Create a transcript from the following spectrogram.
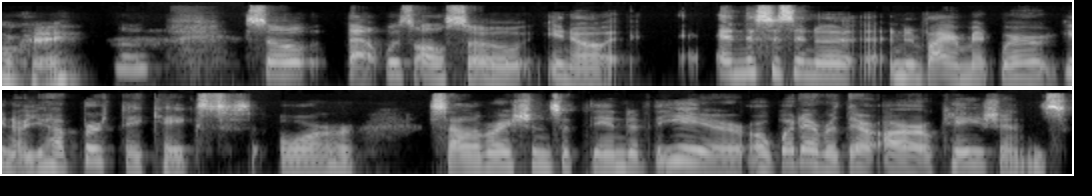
okay. So that was also, you know, and this is in a, an environment where, you know, you have birthday cakes or celebrations at the end of the year or whatever. There are occasions.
